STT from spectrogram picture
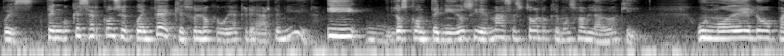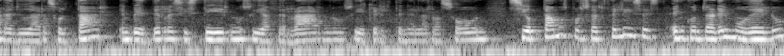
pues tengo que ser consecuente de que eso es lo que voy a crear de mi vida. Y los contenidos y demás es todo lo que hemos hablado aquí. Un modelo para ayudar a soltar en vez de resistirnos y de aferrarnos y de querer tener la razón. Si optamos por ser felices, encontrar el modelo,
